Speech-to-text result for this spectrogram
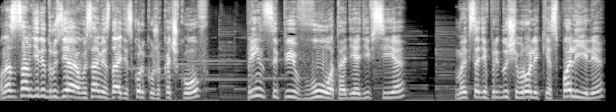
У нас на самом деле, друзья, вы сами знаете, сколько уже качков. В принципе, вот они, они все. Мы, кстати, в предыдущем ролике спалили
